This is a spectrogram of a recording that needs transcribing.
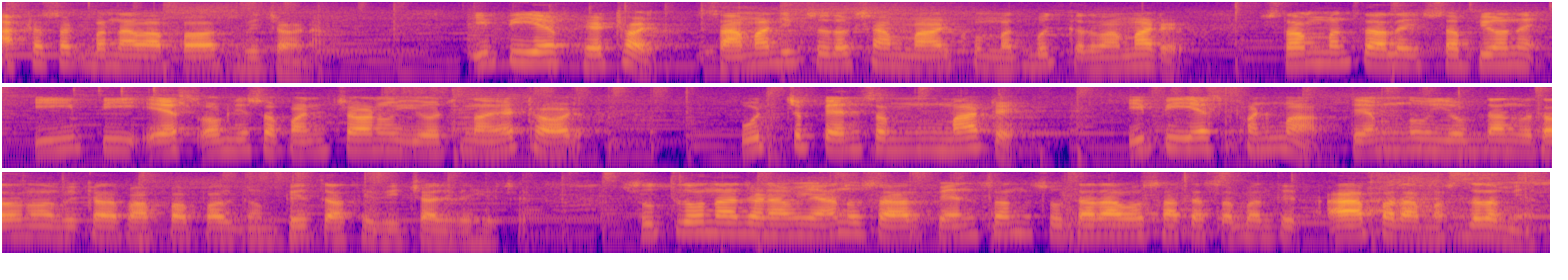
આકર્ષક બનાવવા પર વિચારણા. ઈપીએફ હેઠળ સામાજિક સુરક્ષા માળખું મજબૂત કરવા માટે શ્રમ મંત્રાલય સભ્યોને ઈપીએસ ઓગણીસો પંચાણું યોજના હેઠળ ઉચ્ચ પેન્શન માટે ઈપીએસ ફંડમાં તેમનું યોગદાન વધારવાનો વિકલ્પ આપવા પર ગંભીરતાથી વિચારી રહ્યું છે. સૂત્રોના જણાવ્યા અનુસાર પેન્શન સુધારાઓ સાથે સંબંધિત આ પરામર્શ દરમિયાન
